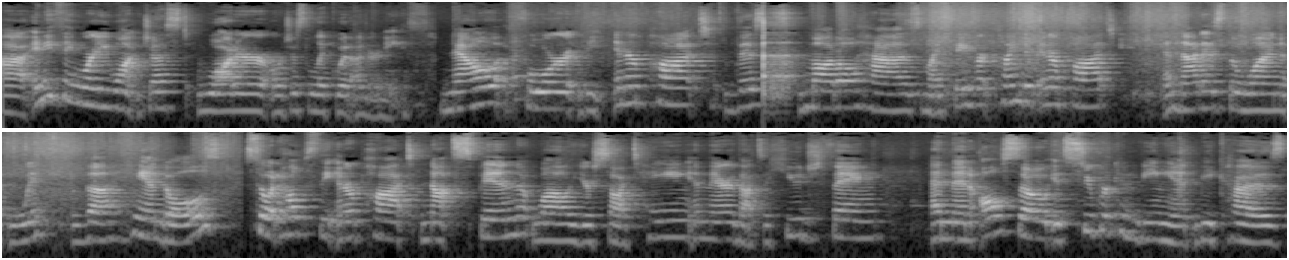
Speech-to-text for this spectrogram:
Uh, anything where you want just water or just liquid underneath. Now for the inner pot, this model has my favorite kind of inner pot, and that is the one with the handles. So it helps the inner pot not spin while you're sauteing in there. That's a huge thing. And then also it's super convenient because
